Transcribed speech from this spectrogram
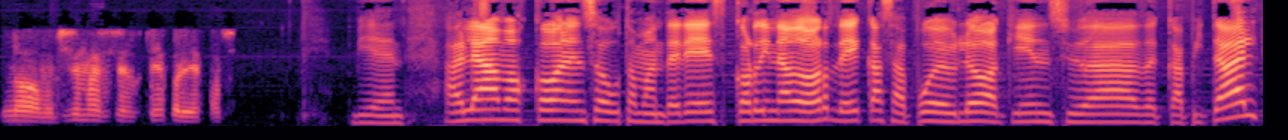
No, muchísimas gracias a ustedes por el espacio. Bien, hablábamos con Enzo Bustamanterés, coordinador de Casa Pueblo aquí en Ciudad Capital,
